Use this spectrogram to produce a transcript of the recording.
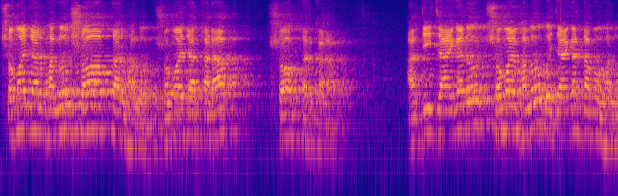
সময় যার ভালো, সব তার ভালো। সময় যার খারাপ, সব তার খারাপ। আর যেই জায়গারও সময় ভালো, ওই জায়গার দামও ভালো।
